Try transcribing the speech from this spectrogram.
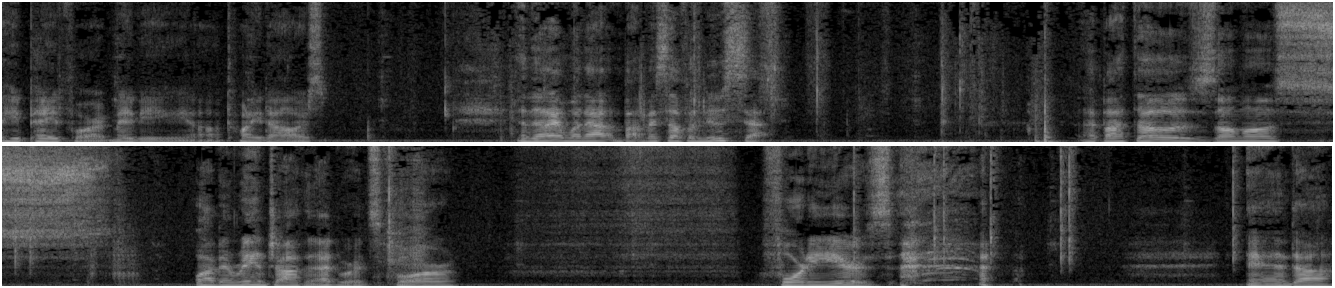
he paid for it, maybe you know twenty dollars. And then I went out and bought myself a new set. I bought those almost. Well, I've been reading Jonathan Edwards for 40 years. and, uh,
